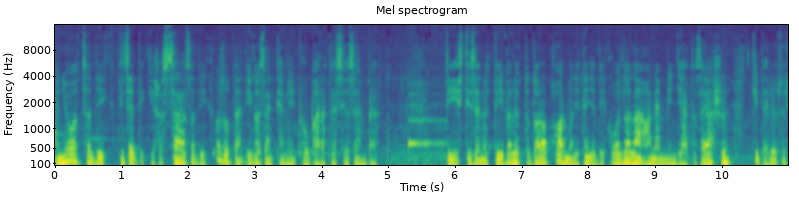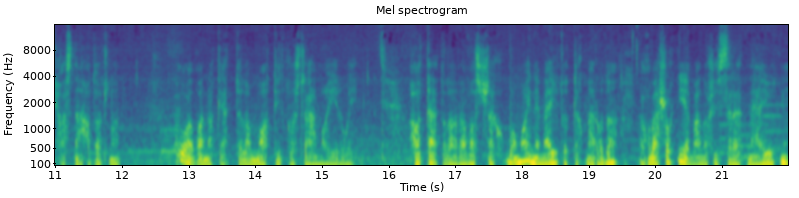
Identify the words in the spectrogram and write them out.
A nyolcadik, tizedik és a századik azután igazán kemény próbára teszi az embert. 10-15 év előtt a darab harmadik, negyedik oldalán, ha nem mindjárt az elsőn, kiderült, hogy használhatatlan. Hol vannak ettől a ma titkos drámaírói? Határtalan ravasságokban majdnem eljutottak már oda, ahová sok nyilvános is szeretne eljutni,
